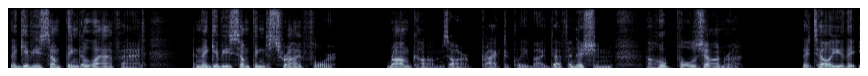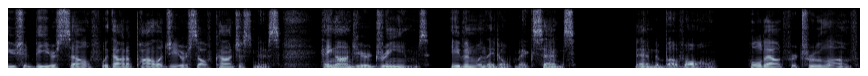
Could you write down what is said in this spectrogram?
They give you something to laugh at, and they give you something to strive for. Rom coms are, practically by definition, a hopeful genre. They tell you that you should be yourself without apology or self consciousness, hang on to your dreams, even when they don't make sense, and above all, hold out for true love,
